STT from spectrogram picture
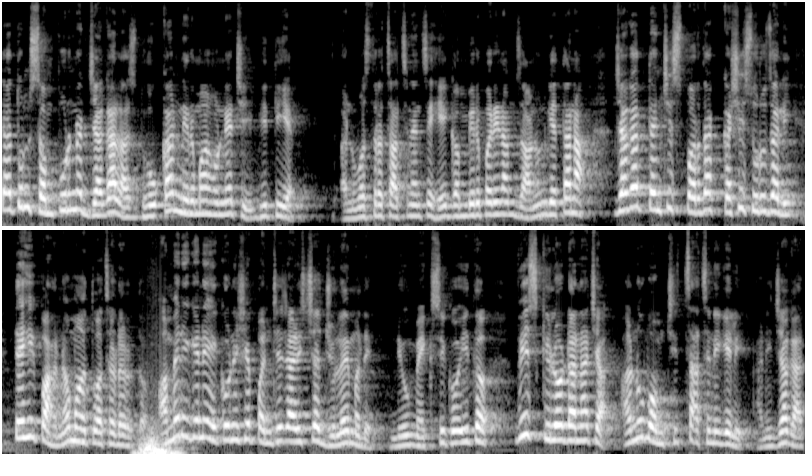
त्यातून संपूर्ण जगालाच धोका निर्माण होण्याची भीती आहे. अण्वस्त्र चाचण्यांचे हे गंभीर परिणाम जाणून घेताना जगात त्यांची स्पर्धा कशी सुरू झाली तेही पाहणं महत्त्वाचं ठरतं. अमेरिकेने एकोणीसशे पंचेचाळीसच्या जुलैमध्ये न्यू मेक्सिको इथं वीस किलो टनाच्या अणुबॉम्बची चाचणी केली आणि जगात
